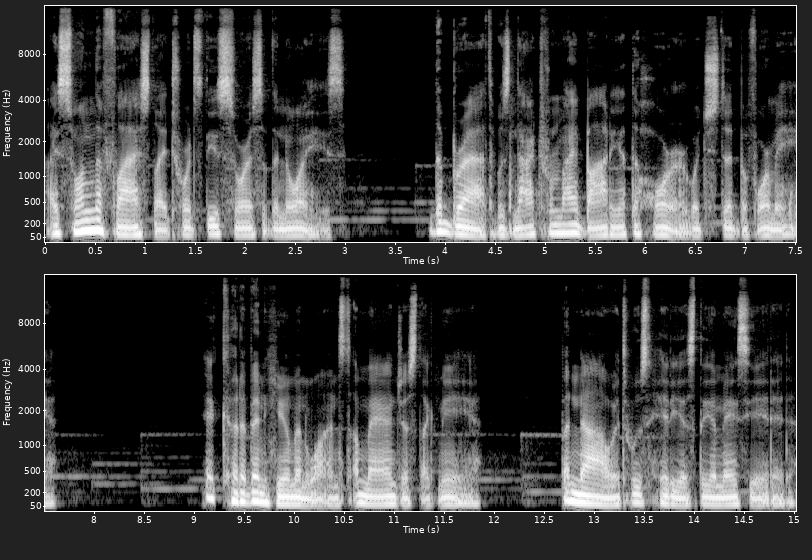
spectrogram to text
I swung the flashlight towards the source of the noise. The breath was knocked from my body at the horror which stood before me. It could have been human once, a man just like me. But now it was hideously emaciated.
